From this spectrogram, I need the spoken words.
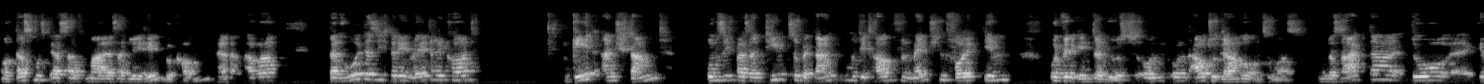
Und das musste er erst mal als Athlet hinbekommen. Ja, aber dann holt er sich da den Weltrekord, geht an Stand, um sich bei seinem Team zu bedanken und die Traum von Menschen folgt ihm und will Interviews und, und Autogramme und sowas. Und da sagt er, du, äh,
